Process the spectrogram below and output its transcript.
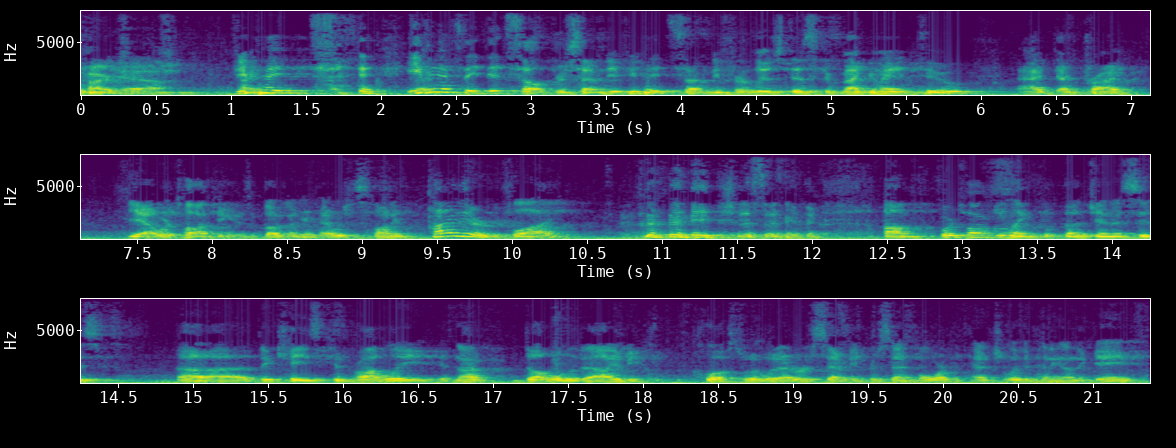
Oh, cartridge. yeah. If you paid, even if they did sell it for seventy, if you paid seventy for a loose disc of Mega Man Two, I'd, I'd cry. Yeah, we're talking. There's a bug on your head, which is funny. Hi there, fly. you should have said anything. Um, we're talking like uh, Genesis. Uh, the case can probably, if not double the value, be close to it, whatever, seventy percent more potentially, depending on the game.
